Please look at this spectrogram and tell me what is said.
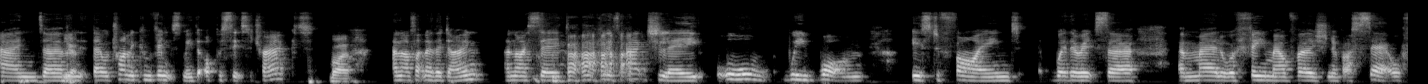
and um, Yeah. they were trying to convince me that opposites attract. Right. And I was like, no, they don't. And I said, because actually, all we want is to find whether it's a, a male or a female version of ourselves,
